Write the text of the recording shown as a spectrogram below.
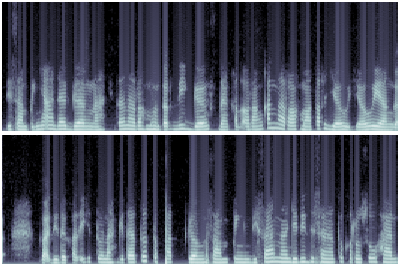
di sampingnya ada gang. Nah kita naruh motor di gang sedangkan orang kan naruh motor jauh-jauh ya nggak nggak di dekat itu. Nah kita tuh tepat gang samping di sana jadi di sana tuh kerusuhan.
